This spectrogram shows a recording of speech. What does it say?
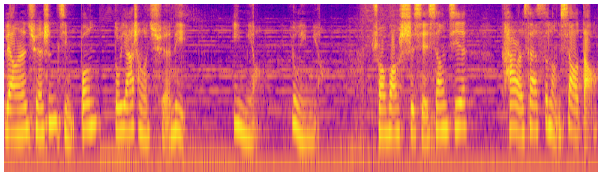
两人全身紧绷，都压上了全力。一秒又一秒，双方视线相接。凯尔萨斯冷笑道：“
